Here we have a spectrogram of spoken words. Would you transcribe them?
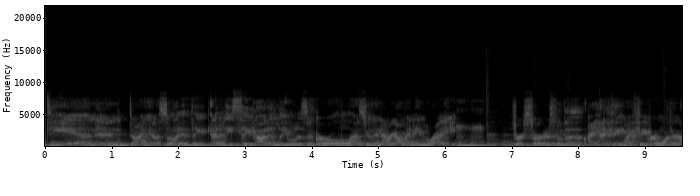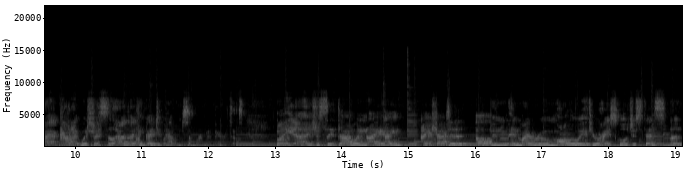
Deanne, and Diana. So I think at least they got it labeled as a girl the last year. They never got my name right. Mm-hmm. For starters, but the I, I, think my favorite one, and I God, I wish I still had. I think I do have them somewhere in my parents' house. But yeah, it's just like that one. I I, I kept it up in in my room all the way through high school, just as a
